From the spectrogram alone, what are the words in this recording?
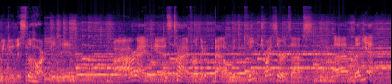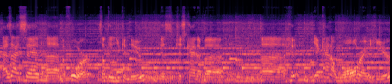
we do this the hard way then. It's time for the battle with King Triceratops. Uh, but yeah, as I said uh, before, something you can do is just kind of, uh, uh, yeah, kind of wall right here.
